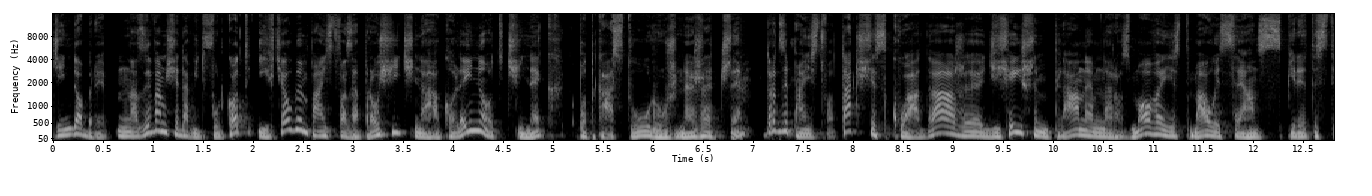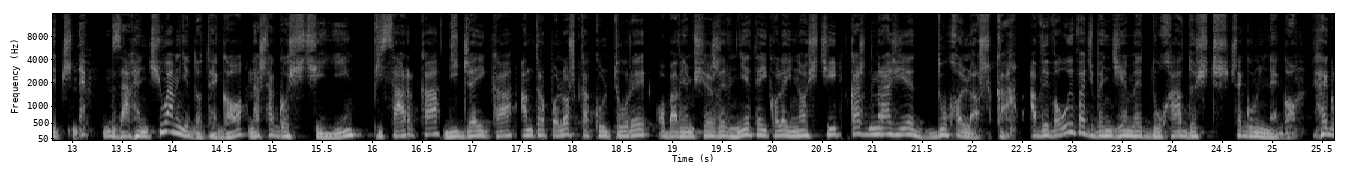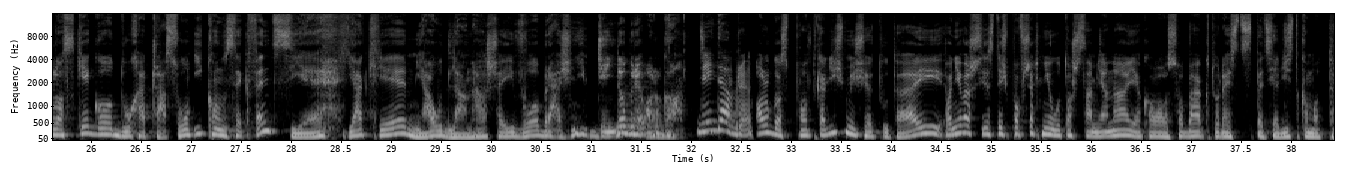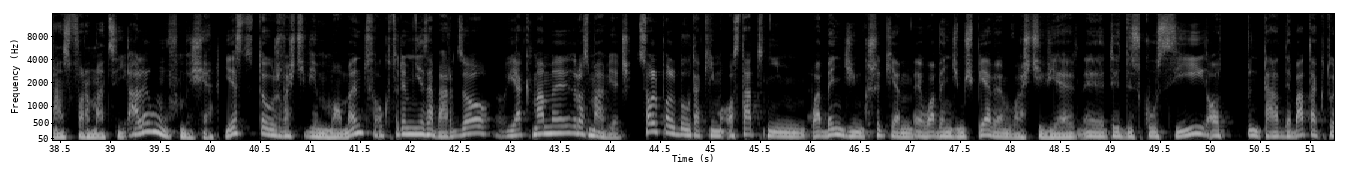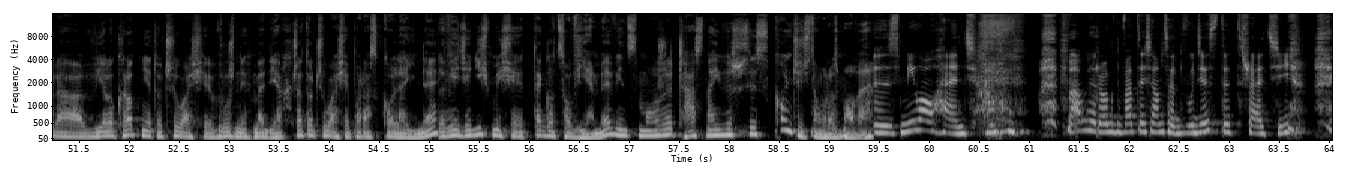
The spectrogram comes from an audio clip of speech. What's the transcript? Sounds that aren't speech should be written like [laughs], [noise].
Dzień dobry, nazywam się Dawid Furkot i chciałbym Państwa zaprosić na kolejny odcinek podcastu Różne Rzeczy. Drodzy Państwo, tak się składa, że dzisiejszym planem na rozmowę jest mały seans spirytystyczny. Zachęciła mnie do tego nasza gościni, pisarka, DJ-ka, antropolożka kultury, obawiam się, że w nie tej kolejności, w każdym razie ducholożka, a wywoływać będziemy ducha dość szczególnego, heglowskiego ducha czasu i konsekwencje, jakie miał dla nas naszej wyobraźni. Dzień dobry, Olgo. Dzień dobry. Olgo, spotkaliśmy się tutaj, ponieważ jesteś powszechnie utożsamiana jako osoba, która jest specjalistką od transformacji, ale umówmy się, jest to już właściwie moment, o którym nie za bardzo jak mamy rozmawiać. Solpol był takim ostatnim łabędzim krzykiem, łabędzim śpiewem właściwie y, tych dyskusji o ta debata, która wielokrotnie toczyła się w różnych mediach, przetoczyła się po raz kolejny. Dowiedzieliśmy się tego, co wiemy, więc może czas najwyższy skończyć tą rozmowę. Z miłą chęcią. [laughs] Mamy rok 2023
